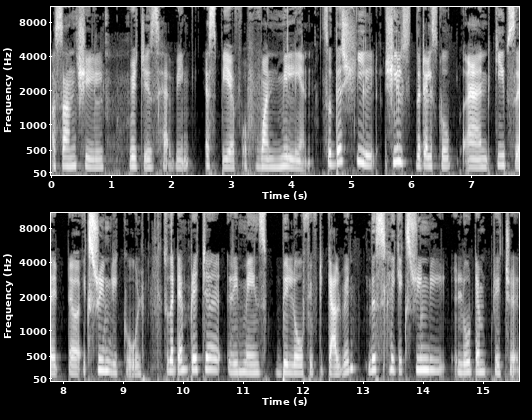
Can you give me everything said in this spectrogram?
a sun shield which is having SPF of 1 million. So this shield shields the telescope and keeps it uh, extremely cold. So the temperature remains below 50 Kelvin. This like extremely low temperature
